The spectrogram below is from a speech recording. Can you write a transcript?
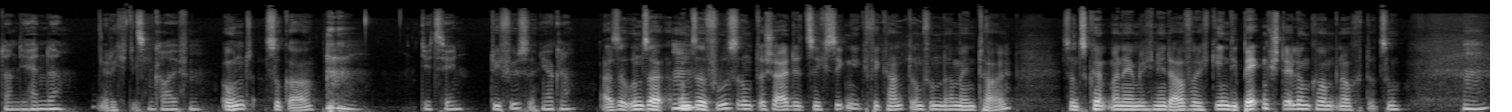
Dann die Hände. Richtig. Zum Greifen. Und sogar Die Zehen? Die Füße. Ja, klar. Also unser, mhm. unser Fuß unterscheidet sich signifikant und fundamental. Sonst könnte man nämlich nicht aufrecht gehen. Die Beckenstellung kommt noch dazu. Mhm.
